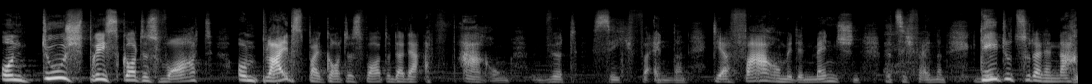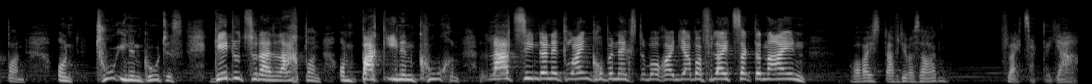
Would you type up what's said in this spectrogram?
Und du sprichst Gottes Wort und bleibst bei Gottes Wort und deine Erfahrung wird sich verändern. Die Erfahrung mit den Menschen wird sich verändern. Geh du zu deinen Nachbarn und tu ihnen Gutes. Geh du zu deinen Nachbarn und back ihnen Kuchen. Lad sie in deine Kleingruppe nächste Woche ein. Ja, aber vielleicht sagt er nein. Aber weißt, darf ich dir was sagen? Vielleicht sagt er ja.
